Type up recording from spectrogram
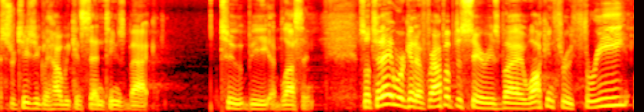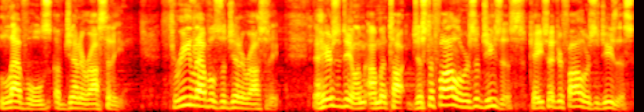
strategically how we can send teams back to be a blessing. So today we're going to wrap up the series by walking through three levels of generosity. Three levels of generosity. Now, here's the deal I'm, I'm going to talk just to followers of Jesus. Okay, you said you're followers of Jesus.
